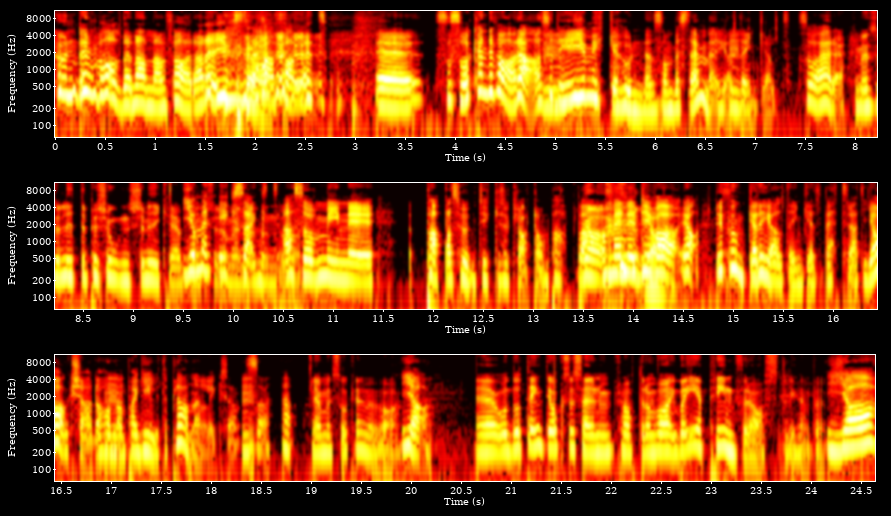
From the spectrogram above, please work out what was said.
hunden valde en annan förare just i det här fallet. Eh, Så så kan det vara. Alltså Mm. det är ju mycket hunden som bestämmer helt Mm. enkelt. Så är det. Men så lite personkemi krävs Ja men också exakt. Alltså min, eh, pappas hund tycker såklart om pappa. Ja. Men det, Ja. var, ja, det funkade helt enkelt bättre att jag körde honom Mm. på agilityplanen liksom. Mm. Så, ja. Ja men så kan det väl vara. ja. Eh, och då tänkte jag också så här när vi pratar om vad, vad är prim för ras till exempel? Ja,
